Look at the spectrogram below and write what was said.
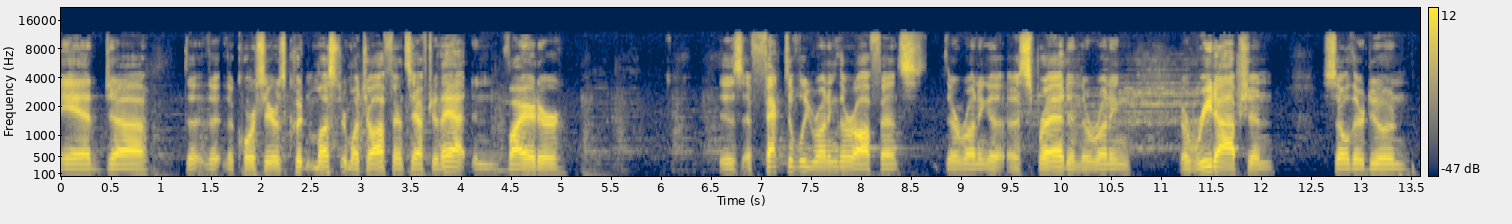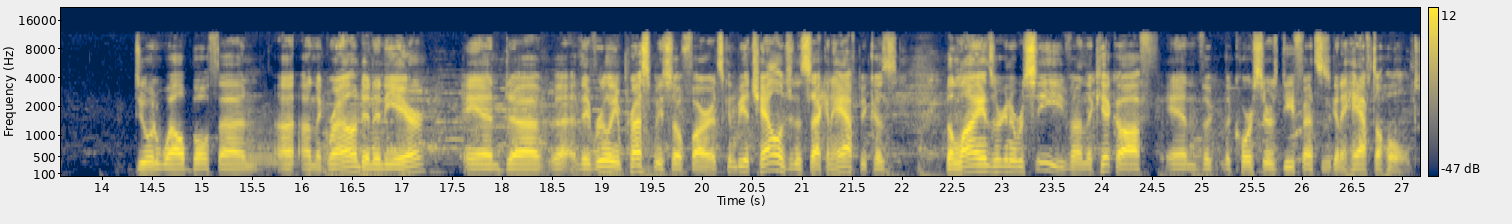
and uh, the, the the Corsairs couldn't muster much offense after that. And Viator is effectively running their offense. They're running a, a spread and they're running a read option, so they're doing doing well both on uh, on the ground and in the air. And uh, uh, they've really impressed me so far. It's going to be a challenge in the second half because the Lions are going to receive on the kickoff, and the, the Corsairs defense is going to have to hold.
